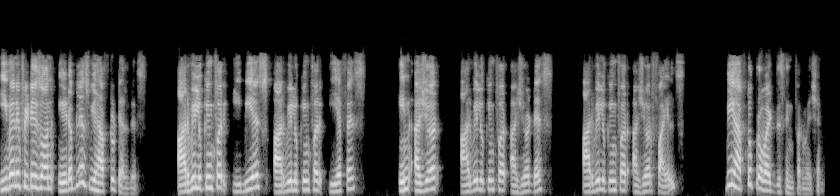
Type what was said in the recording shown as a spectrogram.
Even if it is on AWS, we have to tell this. Are we looking for EBS? Are we looking for EFS? In Azure, are we looking for Azure Disk? Are we looking for Azure files? We have to provide this information.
